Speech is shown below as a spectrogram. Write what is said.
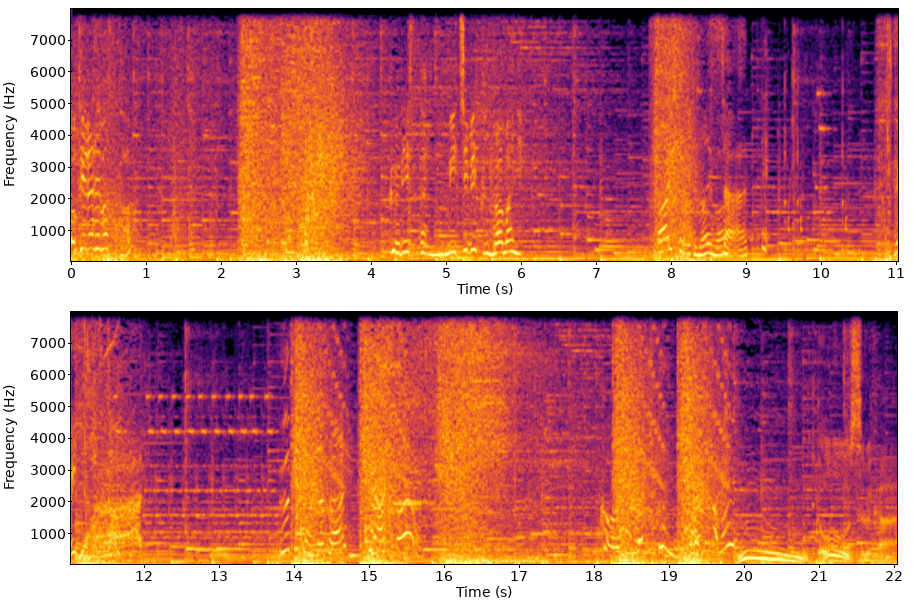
避けられますか？クリスタルの導くままに。大したことないわ。さて。へい。やった受けてみなさい。やったこいつは来てもやったねうーんどうするか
